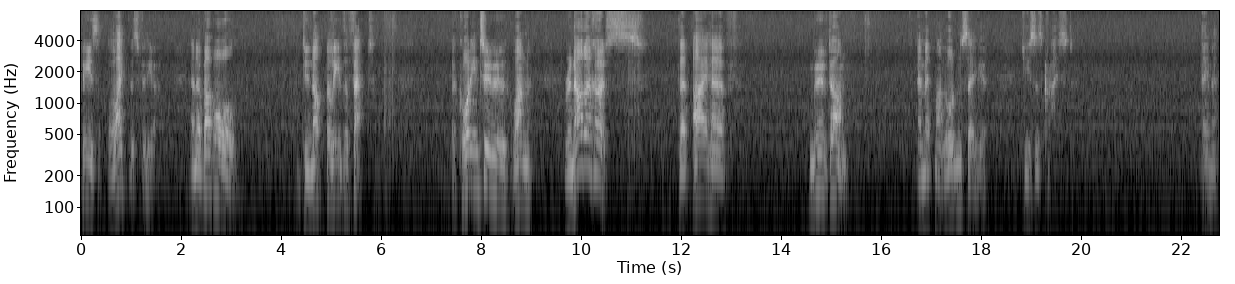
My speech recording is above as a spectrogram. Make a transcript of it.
Please like this video. And above all, do not believe the fact. According to one Renaldo Gouws, that I have moved on and met my Lord and Savior, Jesus Christ. Amen.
